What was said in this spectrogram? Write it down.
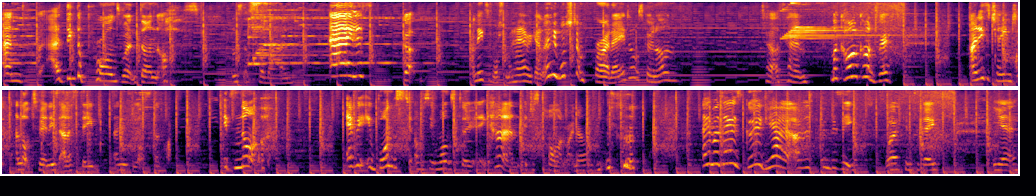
and I think the prawns weren't done. Oh, it was so bad. Hey, let's go. I need to wash my hair again. I only washed it on Friday. I don't know what's going on. 2 out of 10. My car can't drift. I need to change a lot to it. It needs LSD. That needs a lot of stuff. It's not. Every it wants to. Obviously, it wants to. It can. It just can't right now. Hey, my day is good. Yeah, I was been busy working today. Yeah.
